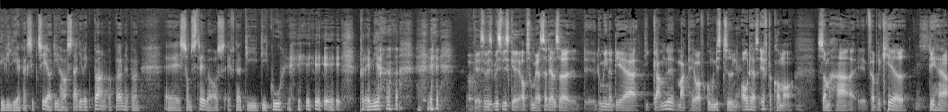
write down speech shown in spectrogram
Det vil de ikke acceptere, og de har stadigvæk børn og børnebørn, øh, som stræber også efter de, de gode præmier. Okay, så hvis, hvis vi skal opsummere, så er det altså, du mener, det er de gamle magthavere fra kommunisttiden ja. og deres efterkommere, som har øh, fabrikeret yes. det her,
